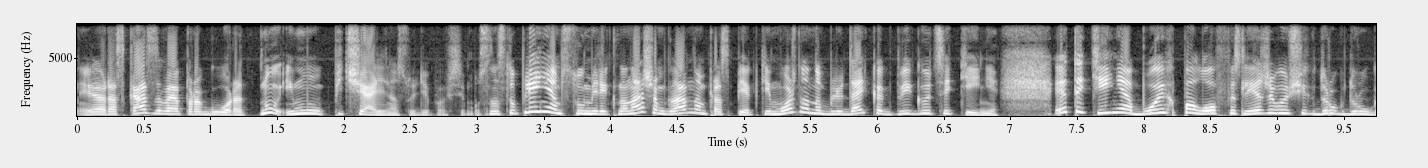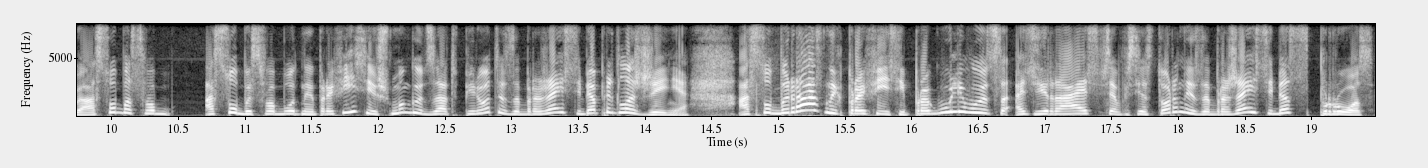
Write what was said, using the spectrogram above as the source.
рассказывая про город. Ну, ему печально, судя по всему. С наступлением сумерек на нашем главном проспекте можно наблюдать, как двигаются тени. Это тени обоих полов, выслеживающих друг друга. Особо своб- Особы свободной профессии шмыгают зад вперед, изображая из себя предложение. Особы разных профессий прогуливаются, озираясь во все стороны, изображая из себя спрос.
